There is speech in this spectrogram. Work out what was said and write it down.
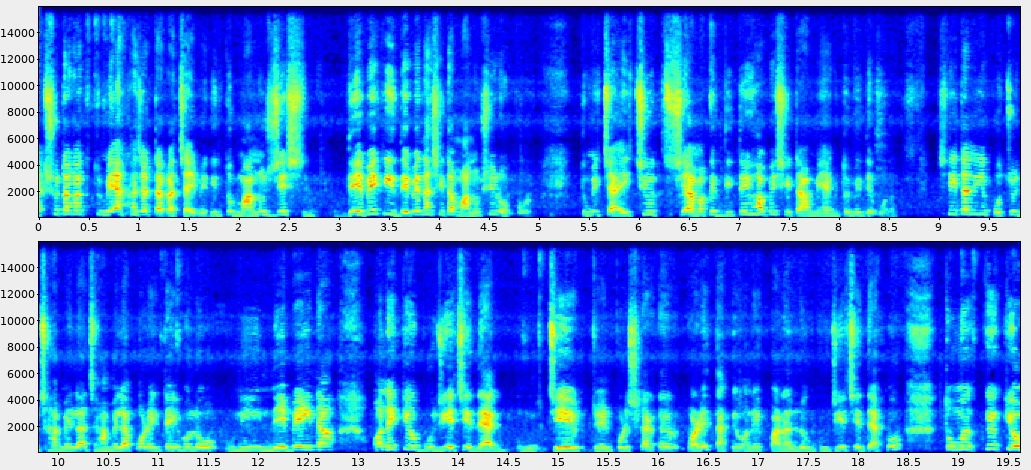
একশো টাকা তুমি এক হাজার টাকা চাইবে, কিন্তু মানুষ যে দেবে কি দেবে না, সেটা মানুষের ওপর। তুমি চাইছো সে আমাকে দিতেই হবে, সেটা আমি একদমই দেবো না। সেটা নিয়ে প্রচুর ঝামেলা। ঝামেলা পরে এটাই হলো, উনি নেবেই না। অনেকেও বুঝিয়েছে, দেখ, যে ড্রেন পরিষ্কার করে তাকে অনেক পাড়ার লোক বুঝিয়েছে, দেখো। তোমাকে কেউ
